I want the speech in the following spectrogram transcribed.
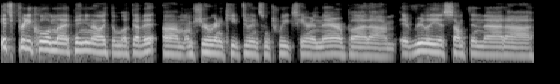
It's pretty cool, in my opinion. I like the look of it. Um, I'm sure we're going to keep doing some tweaks here and there, but um, it really is something that uh,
